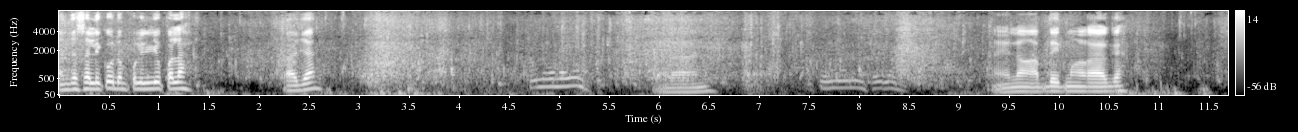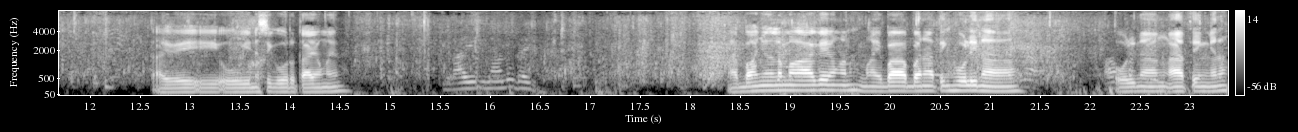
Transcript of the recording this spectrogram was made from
Nandiyan sa likod ang pulilyo pala. Kaya dyan. Yun. Wala na. Ayun lang update mga kaga. Tayo ay uwi na siguro tayo ngayon. Layo na ano, day. Abangan nyo na lang mga kaga yung ano, mga ibaba nating huli na huli ng ating ano,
